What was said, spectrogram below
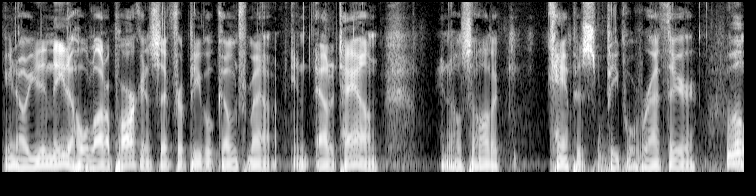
You know, you didn't need a whole lot of parking except for people coming from out in, out of town. You know, so all the campus people were right there. Well,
